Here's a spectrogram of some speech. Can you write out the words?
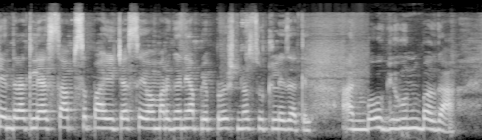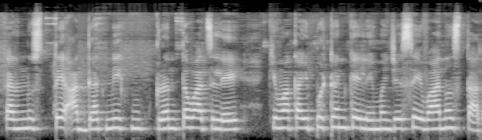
केंद्रातल्या साफसफाईच्या सेवामार्गाने आपले प्रश्न सुटले जातील. अनुभव घेऊन बघा. कारण नुसते आध्यात्मिक ग्रंथ वाचले किंवा काही पठण केले म्हणजे सेवा नसतात.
